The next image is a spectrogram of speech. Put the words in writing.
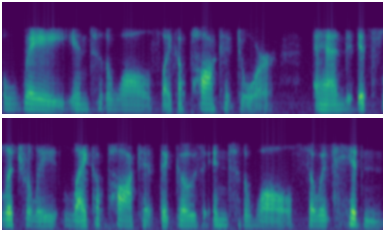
away into the walls like a pocket door and it's literally like a pocket that goes into the wall, so it's hidden.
